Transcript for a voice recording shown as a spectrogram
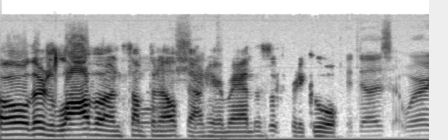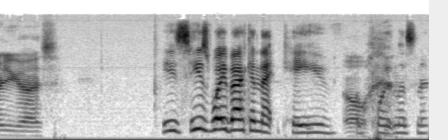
Oh, there's lava and something Holy else down here, man. This looks pretty cool. It does. Where are you guys? He's he's way back in that cave Oh. of pointlessness.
